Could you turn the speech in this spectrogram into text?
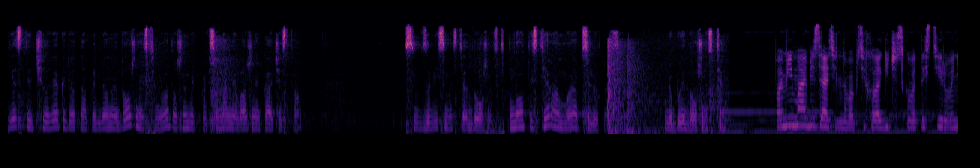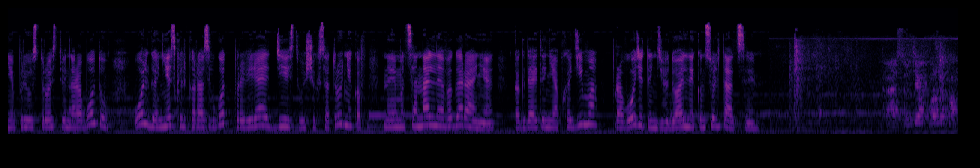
Если человек идет на определенную должность, у него должны быть профессиональные важные качества в зависимости от должности. Но тестируем мы абсолютно любые должности. Помимо обязательного психологического тестирования при устройстве на работу, Ольга несколько раз в год проверяет действующих сотрудников на эмоциональное выгорание. Когда это необходимо, проводит индивидуальные консультации. Здравствуйте, можно к вам?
